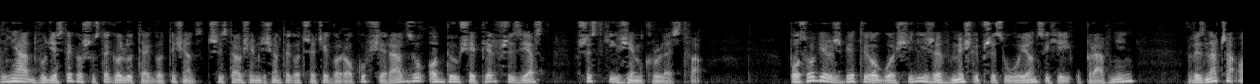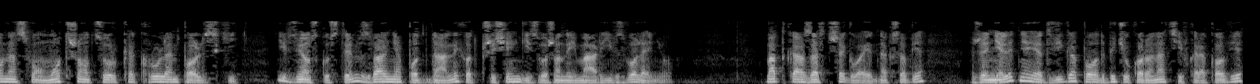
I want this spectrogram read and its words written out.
Dnia 26 lutego 1383 roku w Sieradzu odbył się pierwszy zjazd wszystkich ziem królestwa. Posłowie Elżbiety ogłosili, że w myśl przysługujących jej uprawnień wyznacza ona swą młodszą córkę królem Polski i w związku z tym zwalnia poddanych od przysięgi złożonej Marii w zwoleniu. Matka zastrzegła jednak sobie, że nieletnia Jadwiga po odbyciu koronacji w Krakowie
